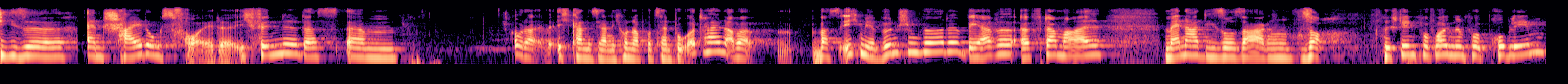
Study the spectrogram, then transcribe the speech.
diese Entscheidungsfreude. Ich finde, dass, ähm, oder ich kann es ja nicht 100% beurteilen, aber was ich mir wünschen würde, wäre öfter mal Männer, die so sagen, so, wir stehen vor folgendem Problem,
